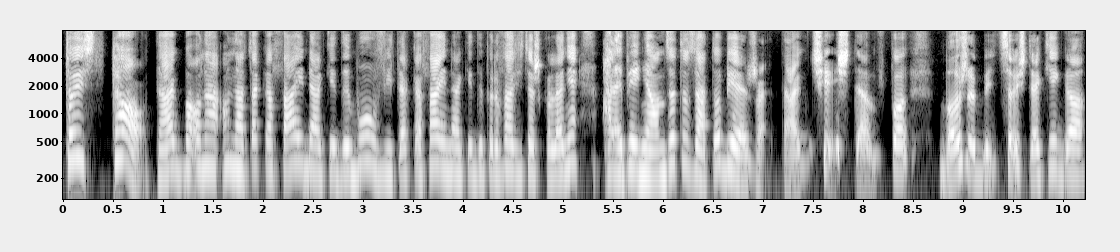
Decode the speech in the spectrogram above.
to jest to, tak? Bo ona, ona taka fajna, kiedy mówi, taka fajna, kiedy prowadzi to szkolenie, ale pieniądze to za to bierze, tak? Gdzieś tam po, może być coś takiego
